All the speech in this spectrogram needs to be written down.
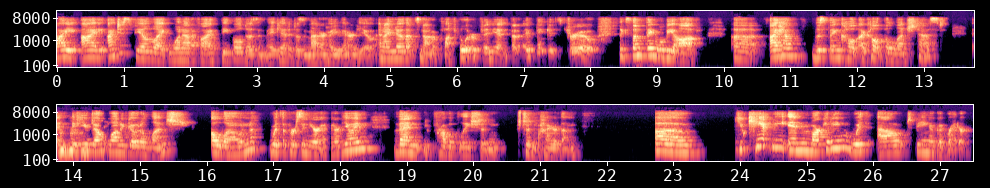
I, I I just feel like one out of five people doesn't make it. It doesn't matter how you interview. And I know that's not a popular opinion, but I think it's true. Like something will be off. Uh, I have this thing called I call it the lunch test. And mm-hmm. if you don't want to go to lunch alone with the person you're interviewing, then you probably shouldn't shouldn't hire them. Uh, you can't be in marketing without being a good writer.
